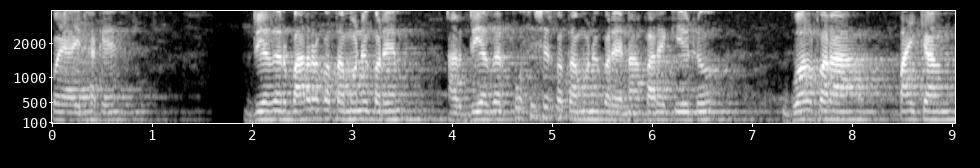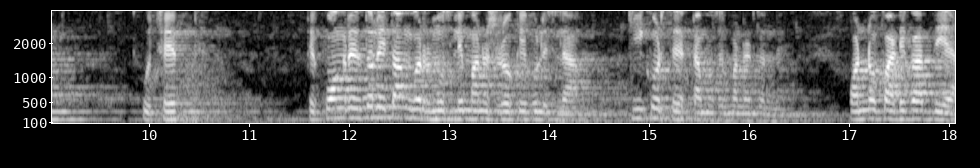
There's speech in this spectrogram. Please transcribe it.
কয়াই থাকে। দুই হাজার বারোর কথা মনে করেন আর দুই হাজার পঁচিশের কথা মনে করে না পারে কি হইল, গোয়ালপাড়া, পাইকান, উচ্ছেদ। তো কংগ্রেস দলেই তো আমগর মুসলিম মানুষেরও কে বলেছিলাম কি করছে একটা মুসলমানের জন্য? অন্য পার্টি বাদ দিয়া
